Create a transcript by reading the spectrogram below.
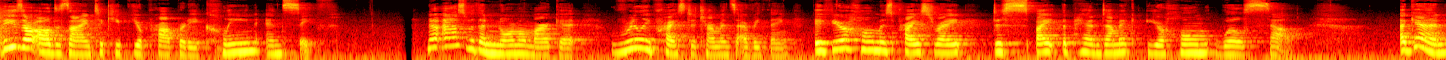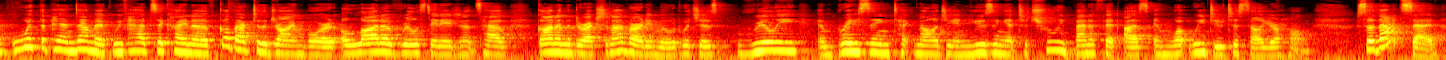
These are all designed to keep your property clean and safe. Now, as with a normal market, really price determines everything. If your home is priced right, despite the pandemic, your home will sell again, with the pandemic, we've had to kind of go back to the drawing board. A lot of real estate agents have gone in the direction I've already moved, which is really embracing technology and using it to truly benefit us in what we do to sell your home. So, that said,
